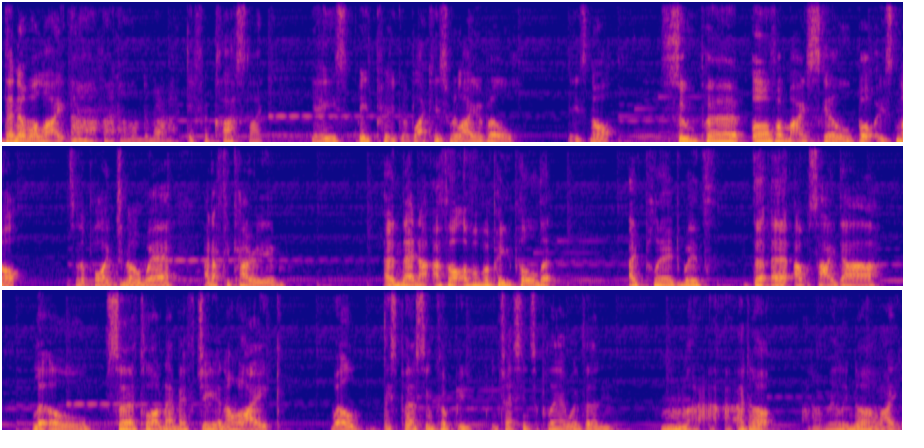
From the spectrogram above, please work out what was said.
then they were like, oh man, I wonder about a different class. Like, yeah, he's he's pretty good. Like, he's reliable. He's not super over my skill, but he's not to the point, you know, where I'd have to carry him. And then I, I thought of other people that I played with that are outside our little circle on MFG, and I'm like, well, this person could be interesting to play with, and hmm, I, I don't, I don't really know. Like,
